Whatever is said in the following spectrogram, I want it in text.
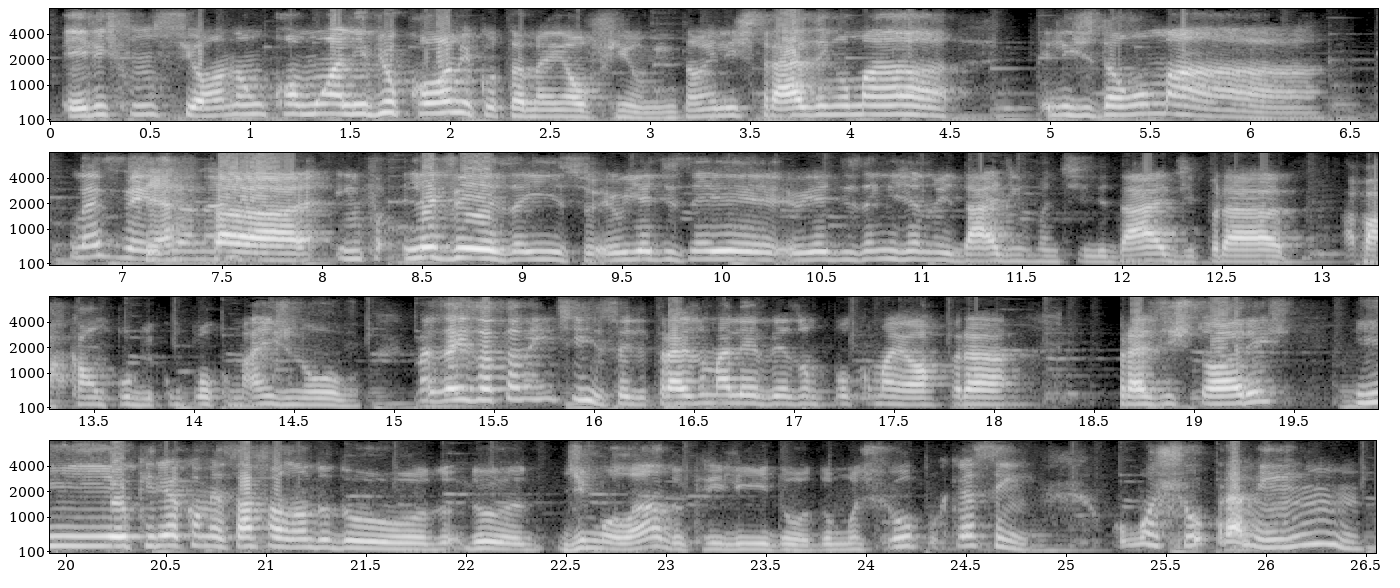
eles funcionam como um alívio cômico também ao filme. Então eles trazem uma. Eles dão uma. Leveza, né? Leveza, isso. Eu ia dizer, eu ia dizer ingenuidade, infantilidade para abarcar um público um pouco mais novo. Mas é exatamente isso. Ele traz uma leveza um pouco maior para as histórias. E eu queria começar falando do, do, do de Mulan, do Krili e do, do Mushu, porque assim, o Mushu para mim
